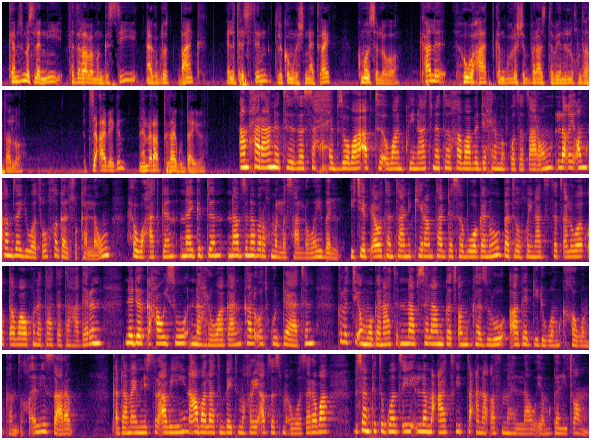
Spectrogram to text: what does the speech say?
ከም ዝመስለኒ ፈደራላዊ መንግስቲ ንኣገልግሎት ባንክ ኤሌክትሪሲቲን ቴሌኮሙኒኬሽን ናይ ትግራይ ክመልሶ ኣለዎ ካልእ ህወሓት ከም ግብረ ሽበራ ዝተበየነሉ ኩነታት ኣሎ እቲ ዝዓበየ ግን ናይ ምዕራብ ትግራይ ጉዳይ እዩ ኣምሓራ ነቲ ዘሰሓሕብ ዞባ ኣብቲ እዋን ኩናት ነቲ ከባቢ ድሕሪ ምቁፅፃሮም ለቒቖም ከም ዘይወፁ ክገልፁ ከለው ህወሓት ግን ናይ ግድን ናብ ዝነበሮ ክምለስ ኣለዎ ይብል ኢትዮጵያዊ ተንታኒ ኪራም ታደሰ ብወገኑ በቲ ኩናት ዝተፀልወ ቁጠባዊ ኩነታት እታ ሃገርን ንድርቂ ሓዊሱ ናህሪ ዋጋን ካልኦት ጉዳያትን ክልቲኦም ወገናት ናብ ሰላም ገፆም ከዙሩ ኣገዲድዎም ክኸውን ከምዝኽእል ይዛረብ። ቀዳማይ ሚኒስትር ኣብዪ ንኣባላት ቤት ምኽሪ ኣብ ዘስምዕዎ ዘረባ ብሰንኪ እቲ ጎንፂ ልምዓት ይተዓናቐፍ ምህላዉ እዮም ገሊፆም።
